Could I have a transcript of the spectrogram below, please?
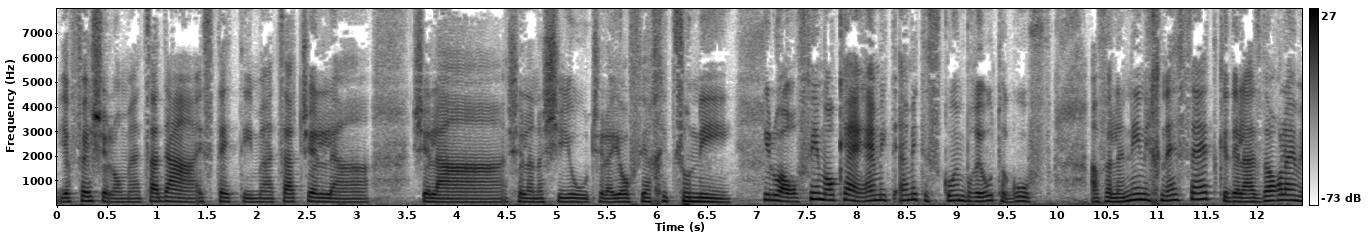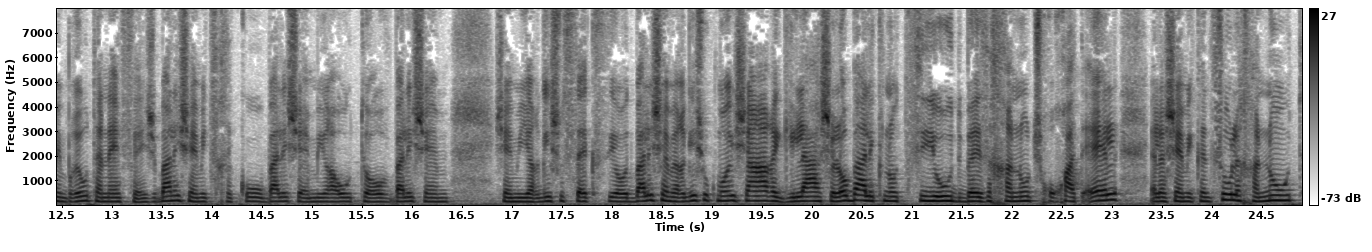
היפה שלו, מהצד האסתטי, מהצד של, ה, של, ה, של הנשיות, של היופי החיצוני. כאילו הרופאים, אוקיי, הם, הם התעסקו עם בריאות הגוף, אבל אני נכנסת כדי לעזור להם עם בריאות הנפש. בא לי שהם יצחקו, בא לי שהם יראו טוב, בא לי שהם, שהם ירגישו סקסיות, בא לי שהם ירגישו כמו אישה רגילה שלא באה לקנות ציוד באיזה חנות שכוחת אל, אלא שהם ייכנסו לחנות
